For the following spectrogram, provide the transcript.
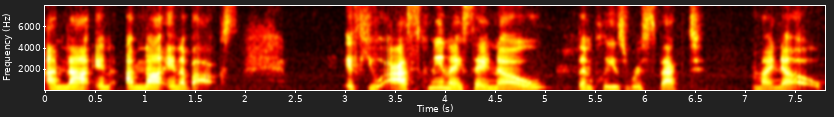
I'm not in I'm not in a box. If you ask me and I say no, then please respect my no.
